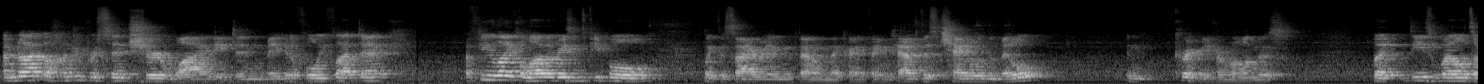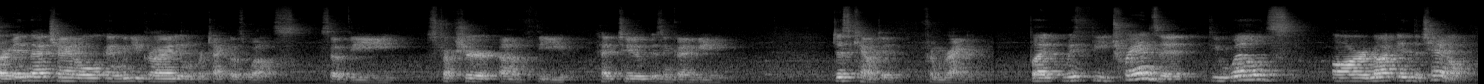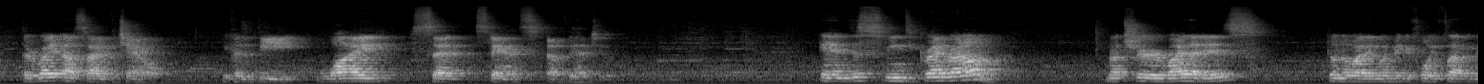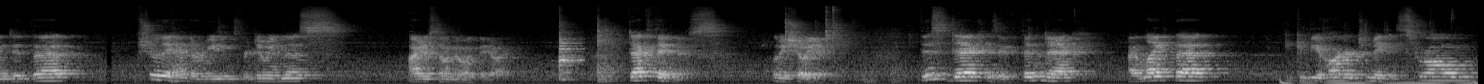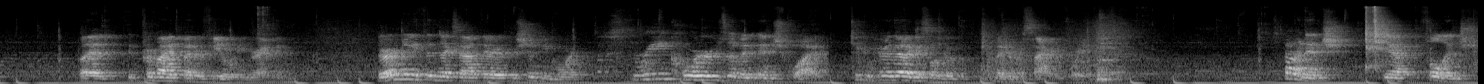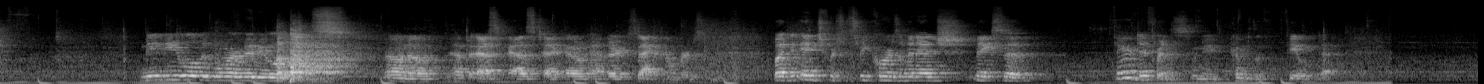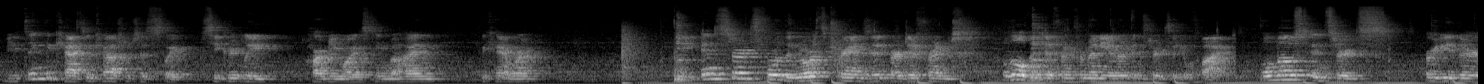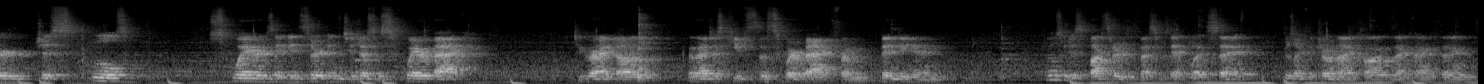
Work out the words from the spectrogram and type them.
I'm not 100% sure why they didn't make it a fully flat deck. I feel like a lot of the reasons people, like the Siren, Fountain, that kind of thing, have this channel in the middle, and correct me if I'm wrong on this, but these welds are in that channel and when you grind it will protect those welds. So the structure of the head tube isn't going to be discounted from grinding. But with the transit, the welds are not in the channel. They're right outside of the channel because of the wide set stance of the head tube. And this means you grind right on. Not sure why that is. Don't know why they wouldn't make it fully flat when they did that. I'm sure they had their reasons for doing this. I just don't know what they are. Deck thickness. Let me show you. This deck is a thin deck. I like that. It can be harder to make it strong, but it provides better feel when grinding. There aren't many thin decks out there, there should be more. Three quarters of an inch wide. To compare that, I guess I'll go measure my siren for you. It's about an inch. Yeah, full inch. Maybe a little bit more, maybe a little less. I don't know, I have to ask Aztek, I don't have their exact numbers. But an inch versus three quarters of an inch makes a fair difference when you come to the field deck. Do you think the casting couch was just like secretly Harvey Weinstein behind the camera? The inserts for the North Transit are different, a little bit different from any other inserts that you'll find. Well, most inserts are either just little squares that insert into just a square back to grind on, and that just keeps the square back from bending in. Mostly just box cutter is the best example, I'd say. There's like the drone icon, that kind of thing.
